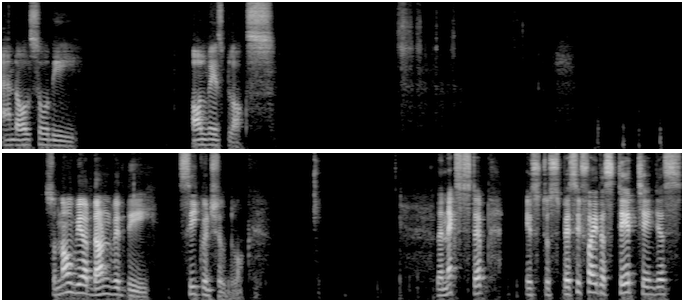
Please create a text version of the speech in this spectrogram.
And also the always blocks. So now we are done with the sequential block. The next step is to specify the state changes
